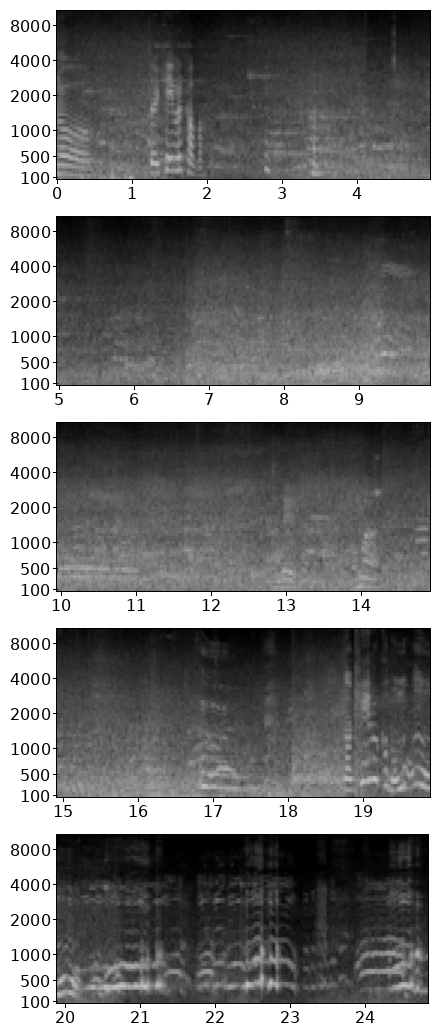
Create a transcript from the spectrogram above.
어. 저기 케이블카 봐. 나 케이블카 너무 어머 어머 오오오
